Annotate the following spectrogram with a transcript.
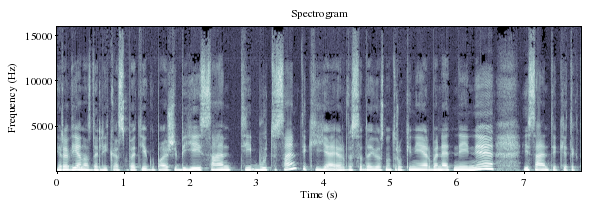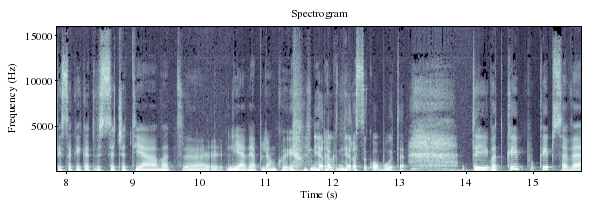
yra vienas dalykas, bet jeigu, pavyzdžiui, bijai santy, būti santykyje ir visada juos nutraukinėjai arba net neini į santykį, tik tai sakai, kad visi čia tie, vad, lievė aplinkui, nėra, nėra su kuo būti. Tai, vad, kaip, kaip save,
